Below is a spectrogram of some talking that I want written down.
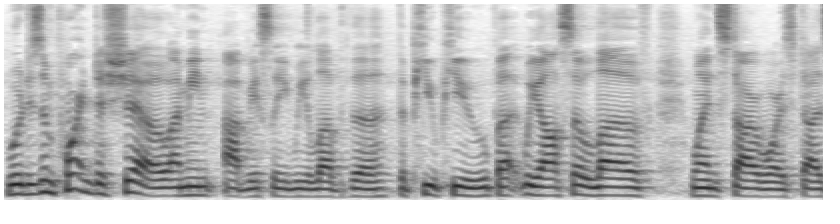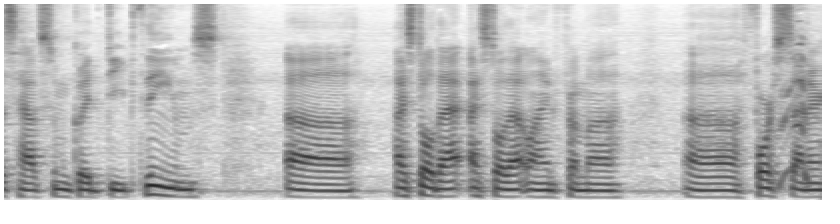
which is important to show. I mean, obviously we love the the pew pew, but we also love when Star Wars does have some good deep themes. Uh, I stole that I stole that line from uh, uh, Force Center.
